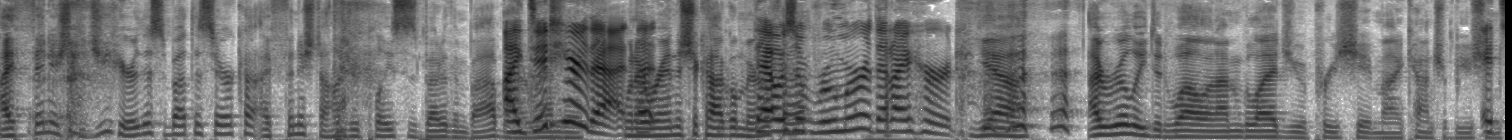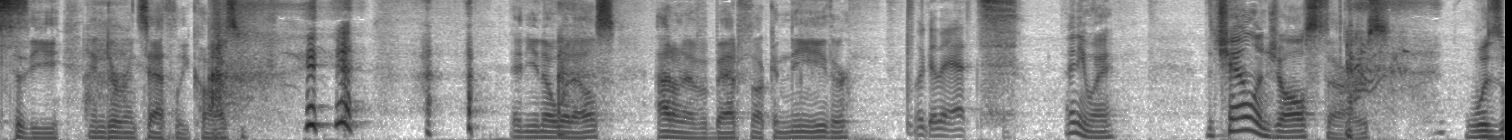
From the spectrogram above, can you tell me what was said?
I finished. Did you hear this about this, Erica? I finished 100 places better than Bob. when I did hear the- that. when I ran the Chicago Marathon. That was a rumor that I heard. Yeah, I really did well, and I'm glad you appreciate my contributions It's- to the endurance athlete cause. and you know what else? I don't have a bad fucking knee either. Look at that. Anyway, the Challenge All Stars was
